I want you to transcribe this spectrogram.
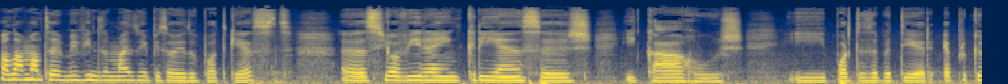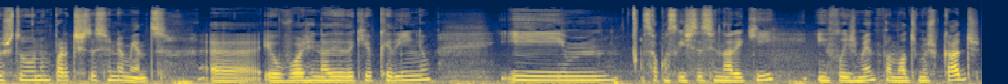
Olá, malta, bem-vindos a mais um episódio do podcast. Uh, se ouvirem crianças e carros e portas a bater, é porque eu estou num parque de estacionamento. Uh, eu vou ao ginásio daqui a bocadinho e hum, só consegui estacionar aqui, infelizmente, para mal dos meus pecados.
